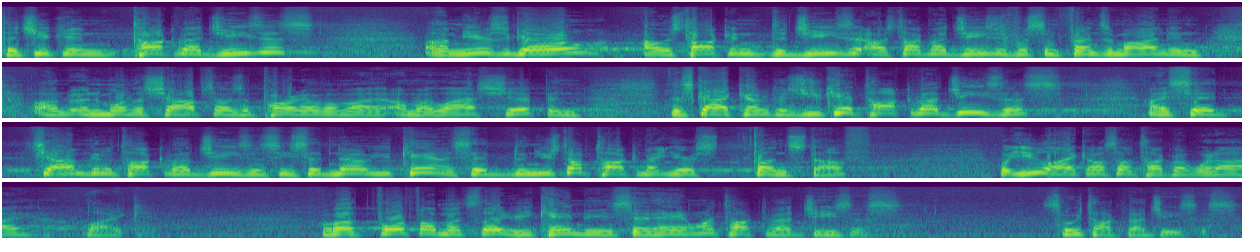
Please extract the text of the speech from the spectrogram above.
that you can talk about Jesus. Um, years ago, I was talking to Jesus. I was talking about Jesus with some friends of mine in, on, in one of the shops I was a part of on my, on my last ship. And this guy came because you can't talk about Jesus. I said, yeah, I'm going to talk about Jesus. He said, no, you can't. I said, then you stop talking about your fun stuff, what you like. I'll stop talking about what I like. About four or five months later, he came to me and said, hey, I want to talk about Jesus. So we talked about Jesus.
